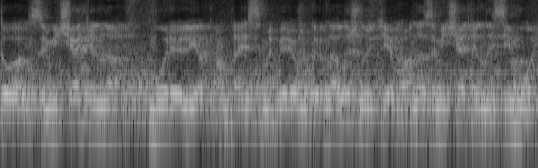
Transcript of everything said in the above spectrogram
то замечательно море летом. Да? Если мы берем горнолыжную тему, она замечательна зимой.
